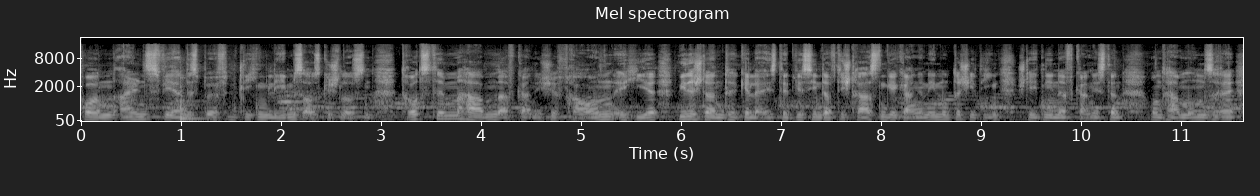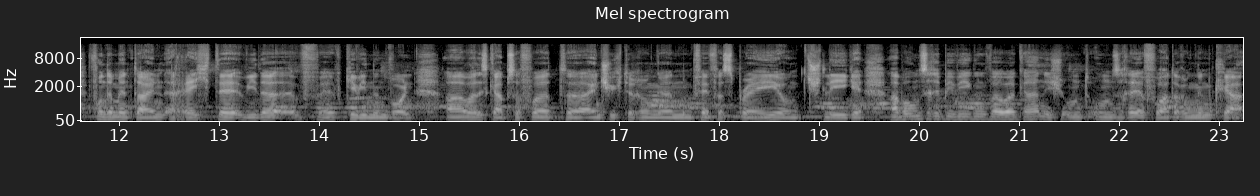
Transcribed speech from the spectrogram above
von allen Sphären des öffentlichen Lebens ausgeschlossen. Trotzdem haben afghanische Frauen hier Widerstand geleistet. Wir sind auf die Straßen gegangen in unterschiedlichen Städten in Afghanistan und haben unsere fundamentalen Rechte wieder äh, gewinnen wollen. Aber es gab sofort äh, Einschüchterungen, Pfefferspray und Schläge. Aber unsere Bewegung war organisch und unsere Forderungen klar.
